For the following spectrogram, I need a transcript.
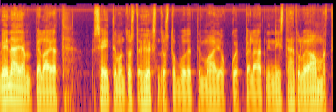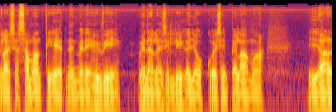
Venäjän pelaajat, 17-19-vuotiaiden maajoukkuepelaajat, niin niistähän tulee ammattilaisia saman tien. Ne menee hyvin venäläisiin liigajoukkueisiin pelaamaan ja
